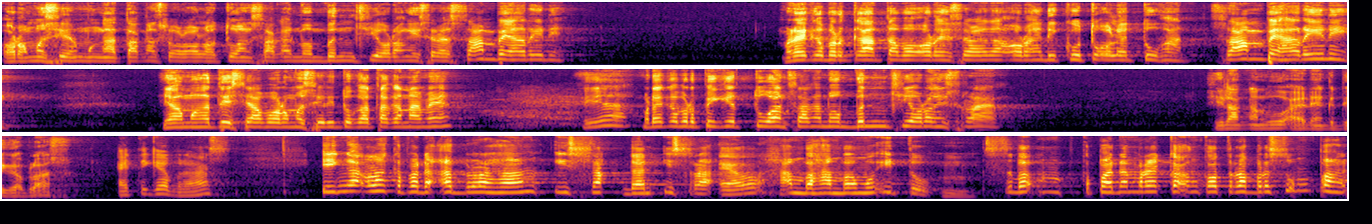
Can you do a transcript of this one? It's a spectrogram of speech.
Orang Mesir mengatakan seolah-olah Tuhan sangat membenci orang Israel sampai hari ini. Mereka berkata bahwa orang Israel adalah orang yang dikutuk oleh Tuhan. Sampai hari ini. Yang mengerti siapa orang Mesir itu katakan amin. Iya, mereka berpikir Tuhan sangat membenci orang Israel. Silakan Bu ayat yang ke-13. Ayat 13. Ingatlah kepada Abraham, Ishak dan Israel, hamba-hambamu itu. Hmm. Sebab kepada mereka engkau telah bersumpah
